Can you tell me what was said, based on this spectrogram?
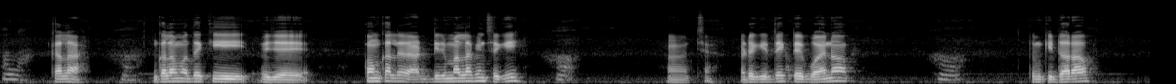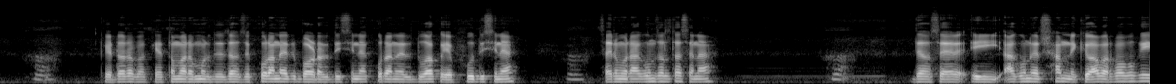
কালা। কালা? হ গলার মধ্যে কি ওই যে কঙ্কালের আড্ডির মালা পিনছে কি? আচ্ছা ওটা কি দেখতে ভয়ানক? তুমি কি ডরাও? কে ডরাবা কে? তোমার মধ্যে দেওয়া হচ্ছে কোরআনের বর্ডার দিছি না কোরআনের দোয়া কয়ে ফু দিছি না। চারি মোর আগুন জ্বলতেছে না। হ দেওয়া হচ্ছে এই আগুনের সামনে কেউ আবার পাবো কি?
